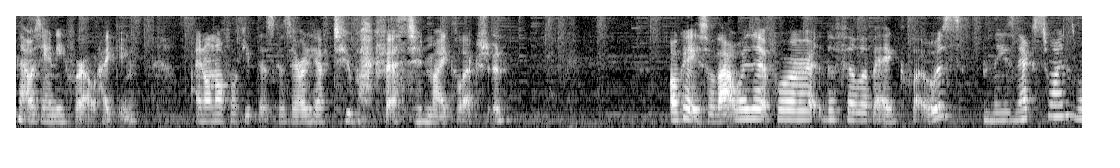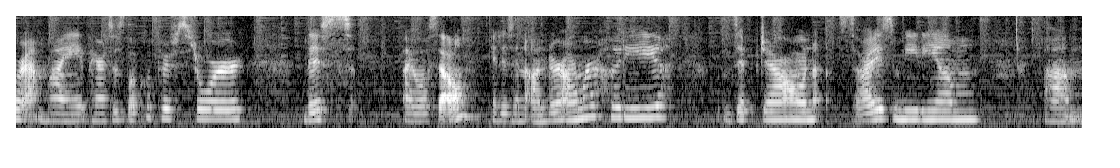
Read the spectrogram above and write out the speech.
that was handy for out hiking. I don't know if I'll keep this because I already have two black vests in my collection. Okay, so that was it for the fill-a-bag clothes. And these next ones were at my parents' local thrift store. This I will sell. It is an Under Armour hoodie, zip down, size medium. Um,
